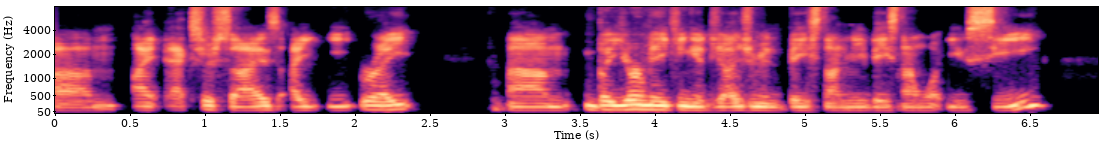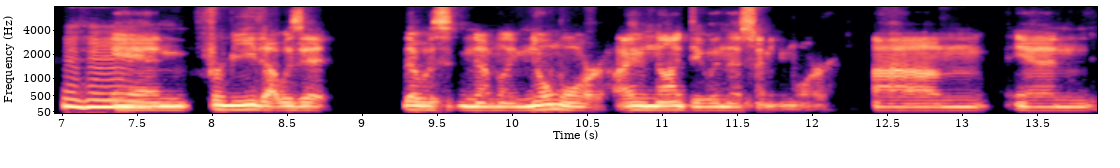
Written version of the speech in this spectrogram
Um, I exercise. I eat right. Um, but you're making a judgment based on me, based on what you see. Mm-hmm. And for me, that was it. That was I'm like, no more. I am not doing this anymore um, and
